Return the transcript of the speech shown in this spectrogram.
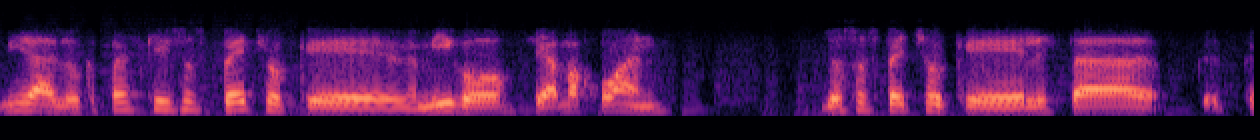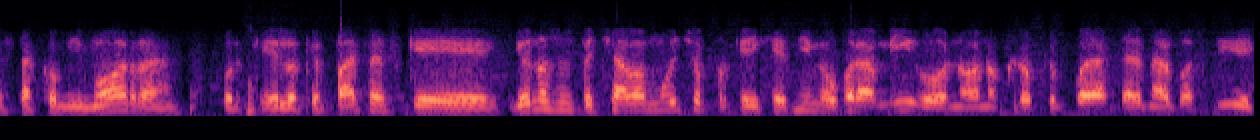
Mira, lo que pasa es que yo sospecho que mi amigo se llama Juan. Yo sospecho que él está que está con mi morra, porque lo que pasa es que yo no sospechaba mucho porque dije es mi mejor amigo, no no creo que pueda hacerme algo así.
